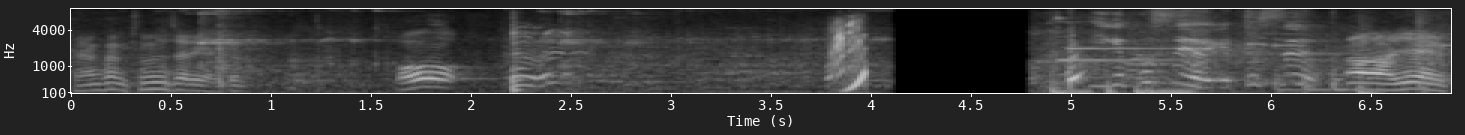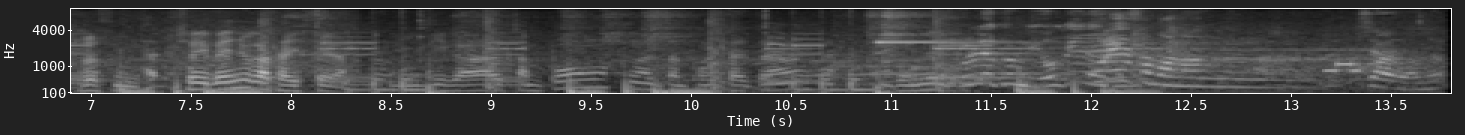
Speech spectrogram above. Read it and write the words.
저희 항상 두는 자리가 있거든요. 어, 코스 아, 예, 그렇습니다. 저희 메뉴가 다 있어요. 이비가 짬뽕, 순한 짬뽕 짜장. 이거는 원래 그럼 여기는 홀에서만 하는 지 않아요?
